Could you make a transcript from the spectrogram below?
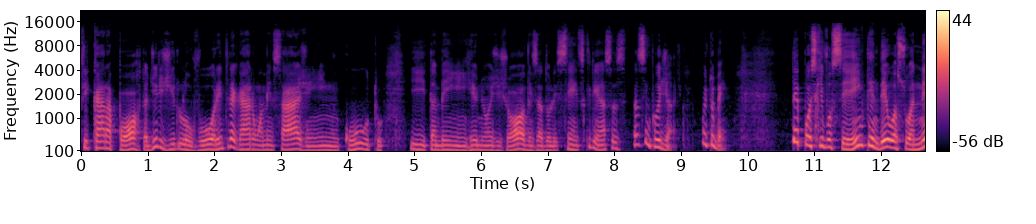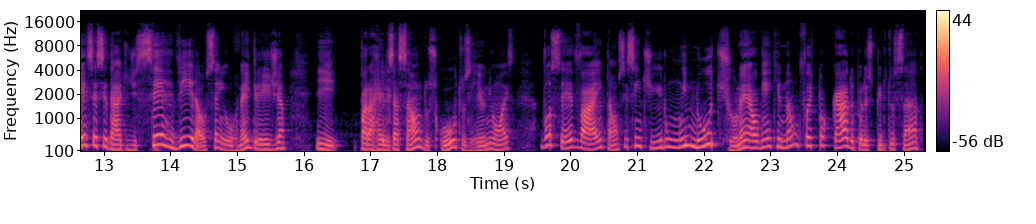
ficar à porta, dirigir o louvor, entregar uma mensagem em um culto e também em reuniões de jovens, adolescentes, crianças, assim por diante. Muito bem. Depois que você entendeu a sua necessidade de servir ao Senhor na igreja e para a realização dos cultos e reuniões, você vai então se sentir um inútil, né? alguém que não foi tocado pelo Espírito Santo,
